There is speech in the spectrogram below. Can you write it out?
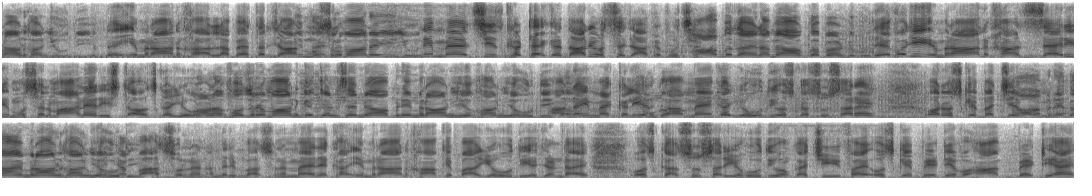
عمران خان یہودی ہے۔ نہیں عمران خان اللہ بہتر ہے۔ مسلمان ہے یہ یہودی۔ نہیں میں اس چیز کا ٹھیکیداری اس سے جا کے پوچھا آپ بتائیں نا میں آپ کا پوائنٹ دیکھو جی عمران خان زہری مسلمان ہے رشتہ اس کا یہودی مولانا فضل الرحمان کے جلسے میں آپ نے عمران خان یہودی ہاں کہا۔ نہیں میں کلیئر کہا میں کہا یہودی اس کا سسر ہے اور اس کے بچے آپ نے کہا عمران خان یہودی۔ بات سن لیں نا میری بات سنیں میں نے کہا عمران خان کے پاس یہودی ایجنڈا ہے اس کا سسر یہودیوں کا چیف ہے اس کے بیٹے وہاں بیٹھے ہیں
